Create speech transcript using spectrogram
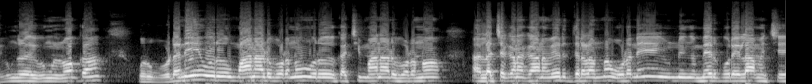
இவங்க இவங்க நோக்கம் ஒரு உடனே ஒரு மாநாடு போடணும் ஒரு கட்சி மாநாடு போடணும். லட்சக்கணக்கான பேர் திரளம்னா உடனே நீங்கள் மேற்கூரையெல்லாம் அமைச்சு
